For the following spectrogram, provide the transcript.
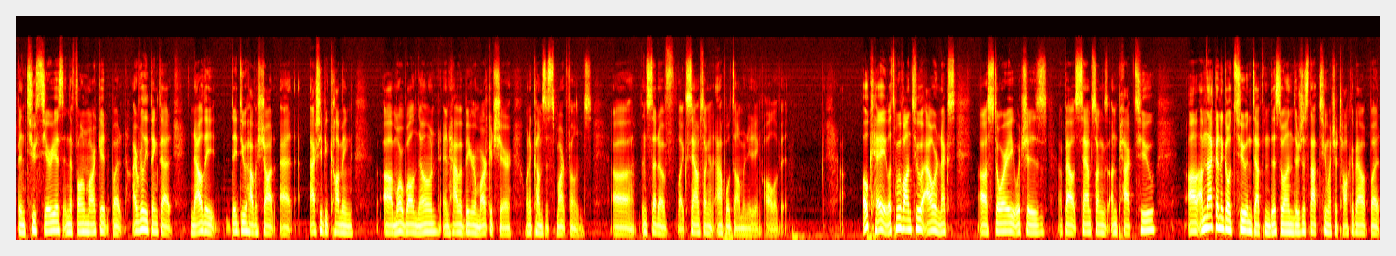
been too serious in the phone market, but I really think that now they they do have a shot at actually becoming uh, more well known and have a bigger market share when it comes to smartphones uh, instead of like Samsung and Apple dominating all of it. Okay, let's move on to our next uh, story, which is about Samsung's Unpacked 2. Uh, I'm not going to go too in depth in this one, there's just not too much to talk about, but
